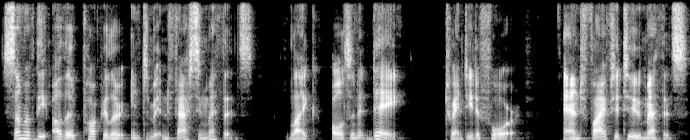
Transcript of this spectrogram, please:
some of the other popular intermittent fasting methods, like alternate day, 20 to 4, and 5 to 2 methods.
